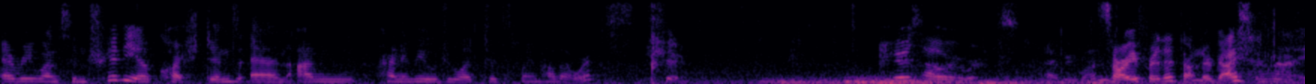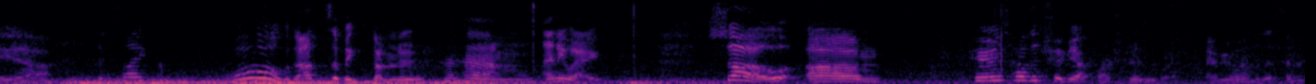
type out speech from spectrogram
everyone some trivia questions, and I'm kind Pranavi. Would you like to explain how that works? Sure. Here's how it works, everyone. Sorry for the thunder, guys. Uh-huh, yeah. It's like, whoa, that's a big thunder. anyway, so, um, here's how the trivia questions work. Everyone, listen.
